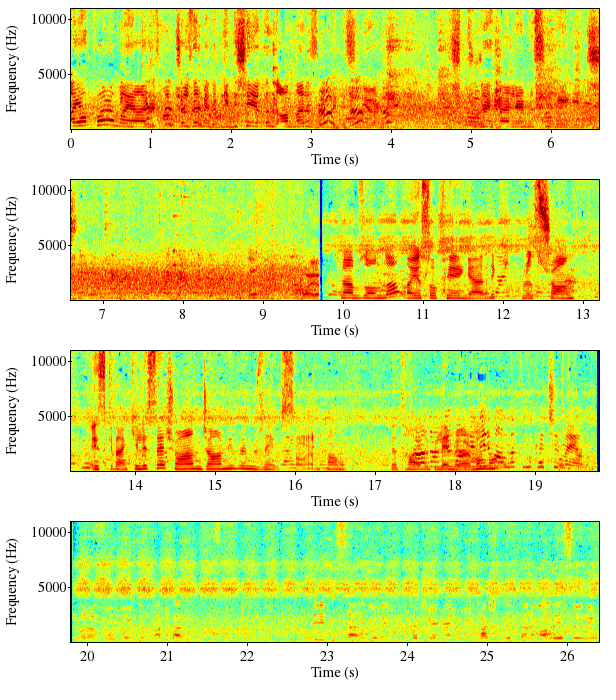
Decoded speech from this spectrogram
ayak var ama yani tam çözemedik. Gidişe yakın anlarız gibi düşünüyorum. Şu rehberlerimiz çok ilginç. Trabzon'da Ayasofya'ya geldik. Burası şu an eskiden kilise, şu an cami ve müzeymiş sanırım. Tam detaylı bilemiyorum Benim ama anlatımı kaçırmayalım. Zilit isyan ediyor ve kaçıyor. Karşında bir tane mağaraya sığınıyor.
